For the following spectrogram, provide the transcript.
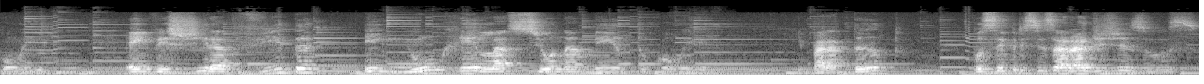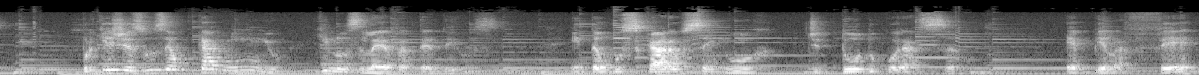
com Ele, é investir a vida em um relacionamento com Ele. E para tanto, você precisará de Jesus, porque Jesus é o caminho que nos leva até Deus. Então, buscar ao Senhor de todo o coração é pela fé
